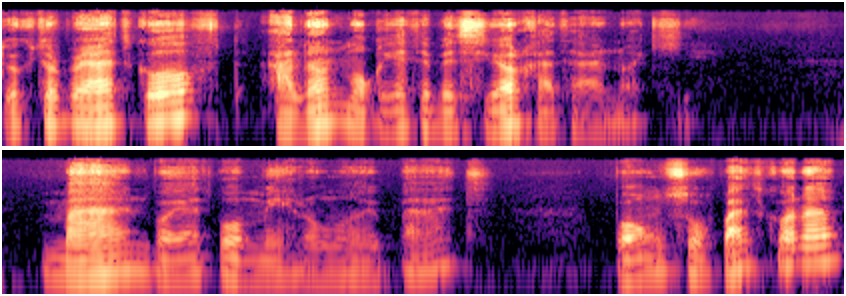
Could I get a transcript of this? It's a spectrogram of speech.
دکتر برد گفت الان موقعیت بسیار خطرناکیه. من باید با مهر و محبت با اون صحبت کنم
